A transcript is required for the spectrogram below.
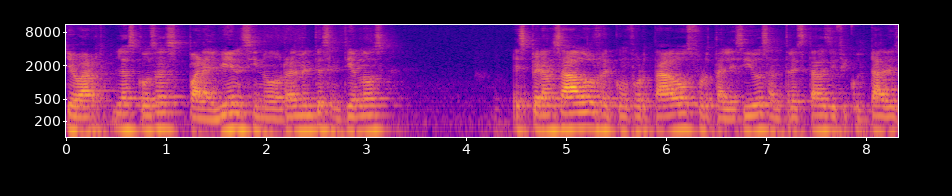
llevar las cosas para el bien, sino realmente sentirnos esperanzados, reconfortados, fortalecidos ante estas dificultades.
